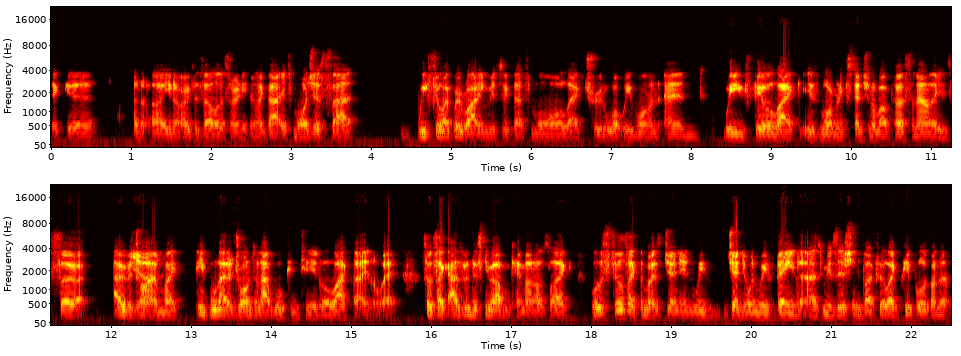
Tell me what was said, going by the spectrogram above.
like a, an, uh, you know overzealous or anything like that. It's more just that we feel like we're writing music that's more like true to what we want, and we feel like is more of an extension of our personalities. So over yeah. time, like people that are drawn to that will continue to like that in a way. So it's like as with this new album came out, I was like, well, this feels like the most genuine we've genuine we've been as musicians. I feel like people are gonna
